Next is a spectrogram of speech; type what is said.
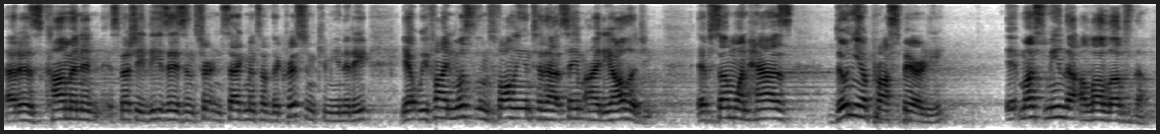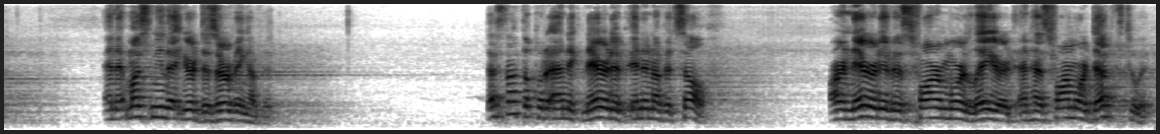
That is common, in, especially these days, in certain segments of the Christian community. Yet we find Muslims falling into that same ideology. If someone has dunya prosperity, it must mean that Allah loves them. And it must mean that you're deserving of it. That's not the Quranic narrative in and of itself. Our narrative is far more layered and has far more depth to it.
